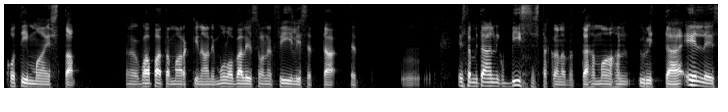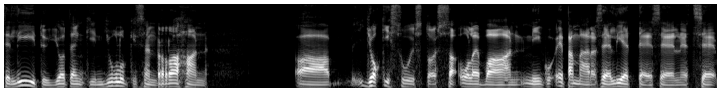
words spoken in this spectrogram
kotimaista vapaata markkinaa, niin mulla on välillä sellainen fiilis, että, että ei sitä mitään niin bisnestä kannata tähän maahan yrittää, ellei se liity jotenkin julkisen rahan jokisuistoissa olevaan niin kuin epämääräiseen lietteeseen, että se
